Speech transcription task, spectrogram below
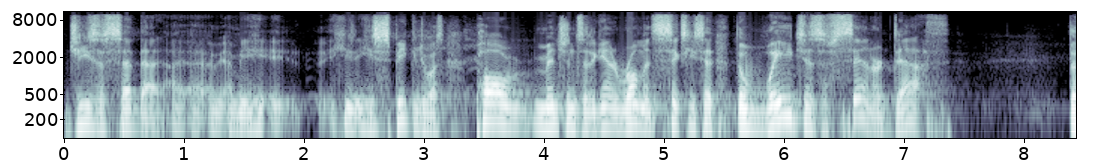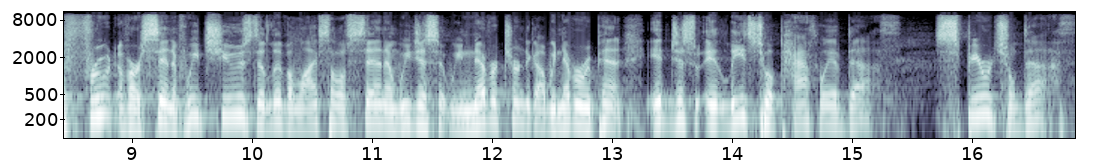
Jesus said that. I, I mean, he, he, he's speaking to us. Paul mentions it again in Romans 6. He said, The wages of sin are death. The fruit of our sin, if we choose to live a lifestyle of sin and we just, we never turn to God, we never repent, it just, it leads to a pathway of death, spiritual death.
